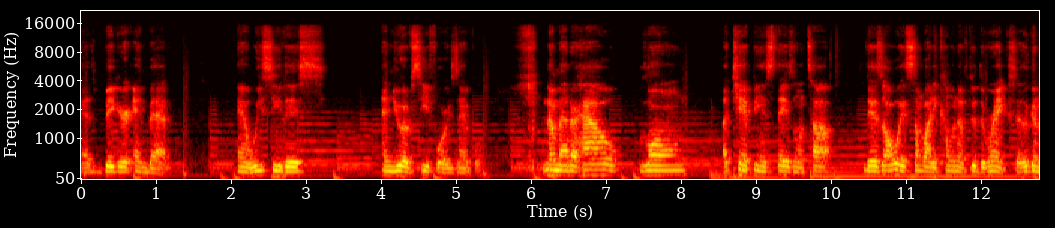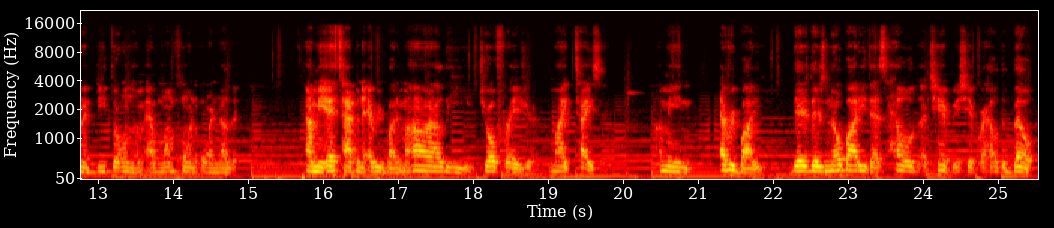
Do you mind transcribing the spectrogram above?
that's bigger and badder. And we see this in UFC, for example. No matter how long a champion stays on top, there's always somebody coming up through the ranks that's going to dethrone them at one point or another. I mean, it's happened to everybody Muhammad Ali, Joe Frazier, Mike Tyson. I mean, everybody. There, there's nobody that's held a championship or held a belt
